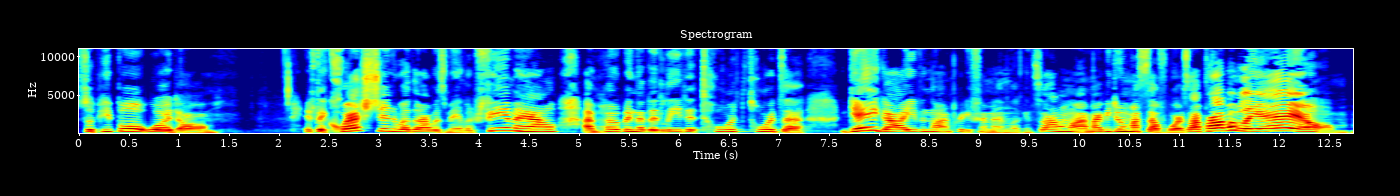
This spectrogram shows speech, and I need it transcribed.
so people would um if they questioned whether I was male or female, I'm hoping that they'd lead it towards towards a gay guy, even though I'm pretty feminine looking. So I don't know. I might be doing myself worse. I probably am.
